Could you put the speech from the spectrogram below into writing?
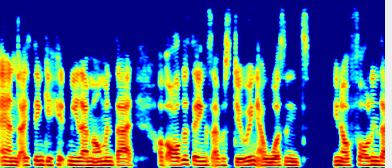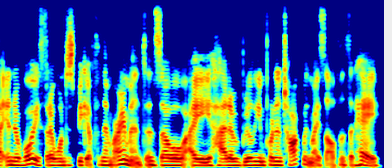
And I think it hit me that moment that of all the things I was doing, I wasn't, you know, following that inner voice that I want to speak up for the environment. And so I had a really important talk with myself and said, hey,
